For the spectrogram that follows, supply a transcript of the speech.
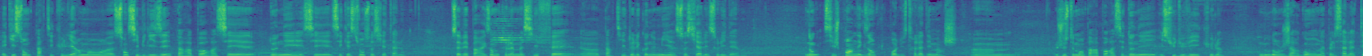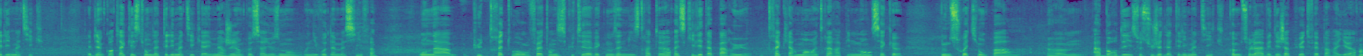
et qui sont particulièrement euh, sensibilisés par rapport à ces données et ces, questions sociétales. Vous savez par exemple que la Massif fait euh, partie de l'économie sociale et solidaire. Donc si je prends un exemple pour illustrer la démarche, euh, justement par rapport à ces données issues du véhicule, nous dans le jargon on appelle ça la télématique. Eh bien, quand la question de la télématique a émergé un peu sérieusement au niveau la Massif, on a pu très tôt en fait en discuter avec nos administrateurs. Et ce qu'il est apparu très clairement et très rapidement, c'est que nous ne souhaitions pas euh, aborder ce sujet de la télématique comme cela avait déjà pu être fait par ailleurs.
